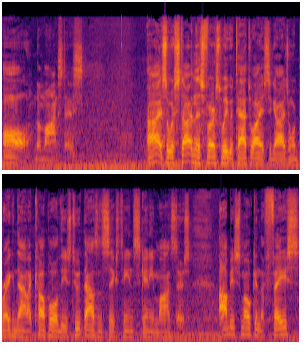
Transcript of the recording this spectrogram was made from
all the monsters. All right, so we're starting this first week with Tatuaje cigars, and we're breaking down a couple of these 2016 Skinny Monsters. I'll be smoking the face,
